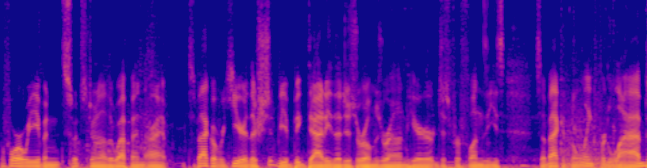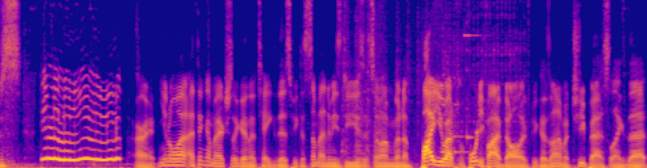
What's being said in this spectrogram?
before we even switch to another weapon. All right. So back over here, there should be a Big Daddy that just roams around here just for funsies. So back at the Langford Labs. Alright, you know what? I think I'm actually going to take this because some enemies do use it, so I'm going to buy you out for $45 because I'm a cheap ass like that.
